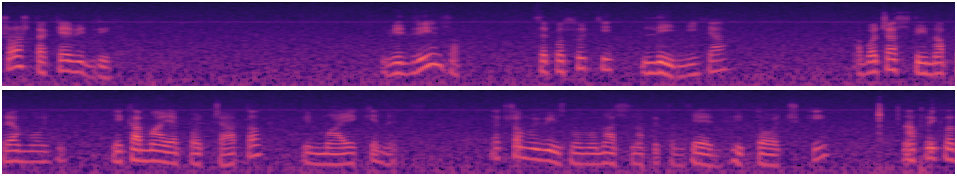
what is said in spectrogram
що ж таке відрізок? Відрізок це по суті лінія або частина прямої, яка має початок і має кінець. Якщо ми візьмемо, у нас, наприклад, є дві точки, наприклад,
